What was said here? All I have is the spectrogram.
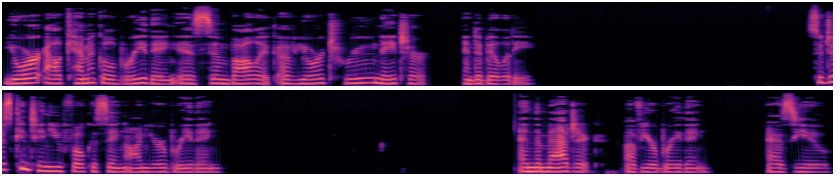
Your alchemical breathing is symbolic of your true nature and ability. So just continue focusing on your breathing and the magic of your breathing as you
